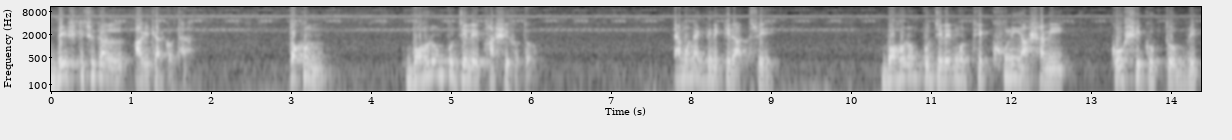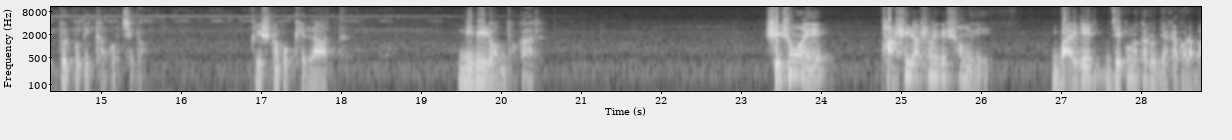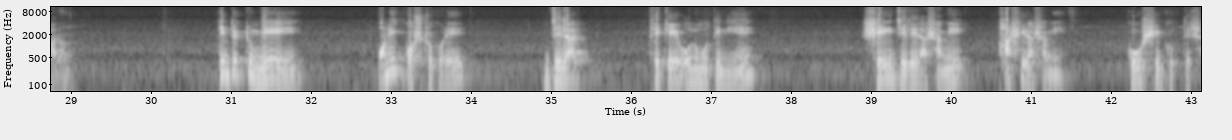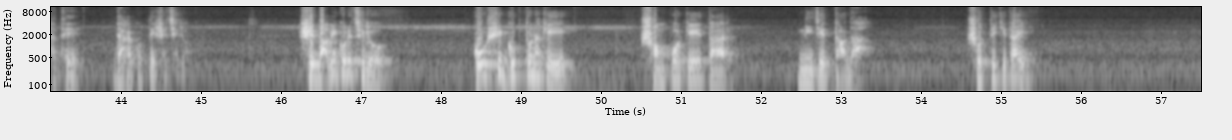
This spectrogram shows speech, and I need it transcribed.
বেশ কিছুকাল আগেকার কথা। তখন বহরমপুর জেলে ফাঁসি হতো। এমন একদিন একটি রাত্রে বহরমপুর জেলের মধ্যে খুনি আসামি কৌশিক গুপ্ত মৃত্যুর প্রতীক্ষা করছিল। কৃষ্ণপক্ষের রাত নিবিড় অন্ধকার। সেই সময়ে ফাঁসির আসামিদের সঙ্গে বাইরের যে কোনো কারোর দেখা করা বারণ। কিন্তু একটু মেয়ে অনেক কষ্ট করে জেলার থেকে অনুমতি নিয়ে সেই জেলের আসামি, ফাঁসির আসামি কৌশিক গুপ্তের সাথে দেখা করতে এসেছিল। সে দাবি করেছিল, কৌশিক গুপ্ত নাকি সম্পর্কে তার নিজের দাদা। সত্যি কি তাই?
